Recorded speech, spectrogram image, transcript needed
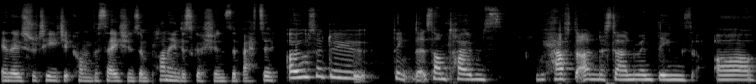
in those strategic conversations and planning discussions, the better. I also do think that sometimes we have to understand when things are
